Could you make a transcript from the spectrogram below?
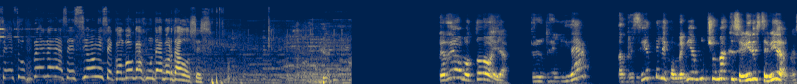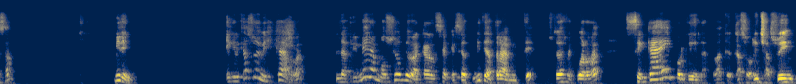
Se suspende la sesión y se convoca Junta de Portavoces. Perdió Montoya, pero en realidad al presidente le convenía mucho más que se viera este viernes. ¿ah? Miren, en el caso de Vizcarra, la primera moción de vacancia que se admite a trámite, ustedes recuerdan, se cae porque la verdad que el caso de Richard Swing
